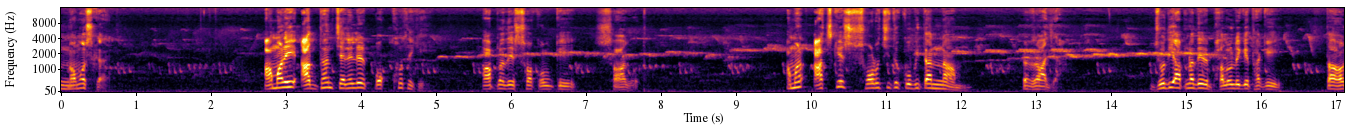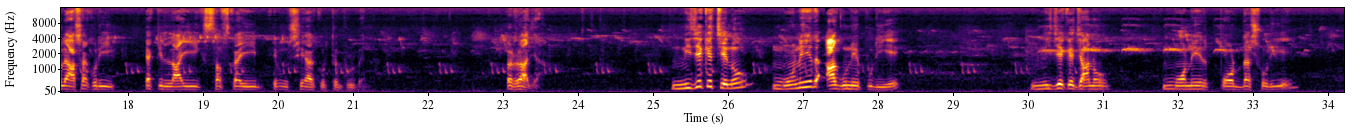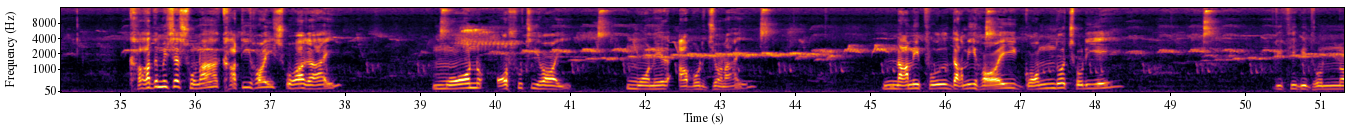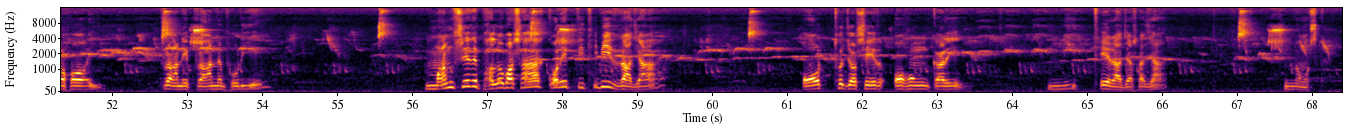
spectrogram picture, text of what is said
নমস্কার। আমার এই আধ্যান চ্যানেলের পক্ষ থেকে আপনাদের সকলকে স্বাগত। আমার আজকের স্বরচিত কবিতার নাম রাজা। যদি আপনাদের ভালো লেগে থাকে, তাহলে আশা করি একটি লাইক, সাবস্ক্রাইব এবং শেয়ার করতে ভুলবেন। রাজা, নিজেকে চেনো মনের আগুনে পুড়িয়ে নিজেকে জানো, মনের পর্দা সরিয়ে। খাদ মেশা সোনা খাঁটি হয়, সোহাগায়। মন অসুচি হয়, মনের আবর্জনায়। নামি ফুল দামি হয়, গন্ধ ছড়িয়ে। পৃথিবী ধন্য হয়, প্রাণে প্রাণ ভরিয়ে। মানুষের ভালোবাসা করে পৃথিবীর রাজা। অর্থ যশের অহংকারে মিথ্যে রাজা সাজা। নমস্কার।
